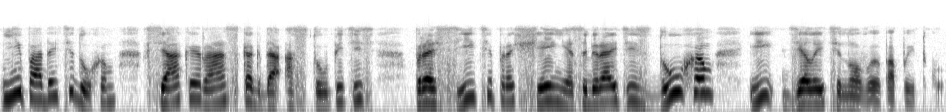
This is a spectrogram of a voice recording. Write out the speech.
Не падайте духом. Всякий раз, когда оступитесь, Просите прощения, собирайтесь духом и делайте новую попытку.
